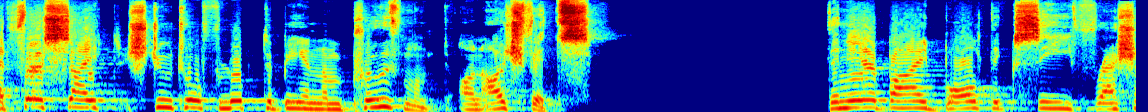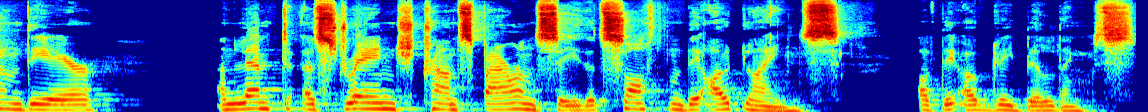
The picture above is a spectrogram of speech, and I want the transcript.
At first sight, Stutthof looked to be an improvement on Auschwitz. The nearby Baltic Sea freshened the air and lent a strange transparency that softened the outlines of the ugly buildings.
